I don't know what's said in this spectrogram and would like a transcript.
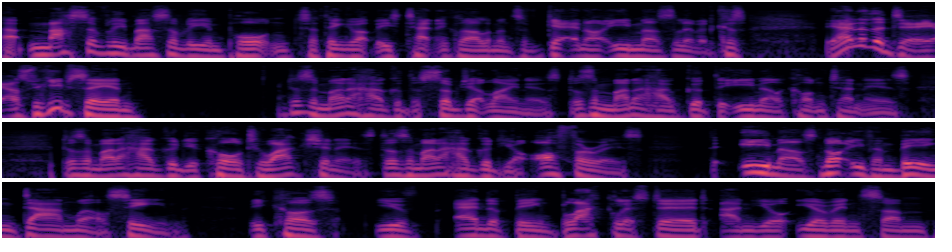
Uh, massively, massively important to think about these technical elements of getting our emails delivered. Because at the end of the day, as we keep saying, it doesn't matter how good the subject line is. Doesn't matter how good the email content is. Doesn't matter how good your call to action is. Doesn't matter how good your offer is. The email's not even being damn well seen because you've end up being blacklisted and you're you're in some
